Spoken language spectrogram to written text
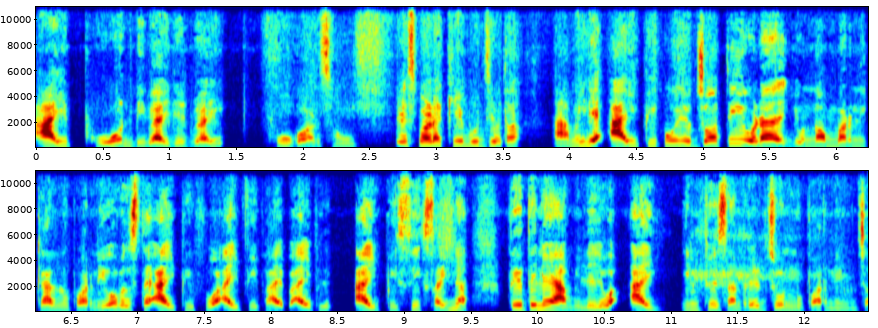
I four divided by four गर्छौँ। यसबाट के बुझ्यो त? हामीले आइपीको यो जतिवटा यो नम्बर निकाल्नु पर्ने हो जस्तै IP four IP five IP IP six होइन त्यति नै हामीले यो आई इन्फ्लेसन रेट जोड्नु पर्ने हुन्छ।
